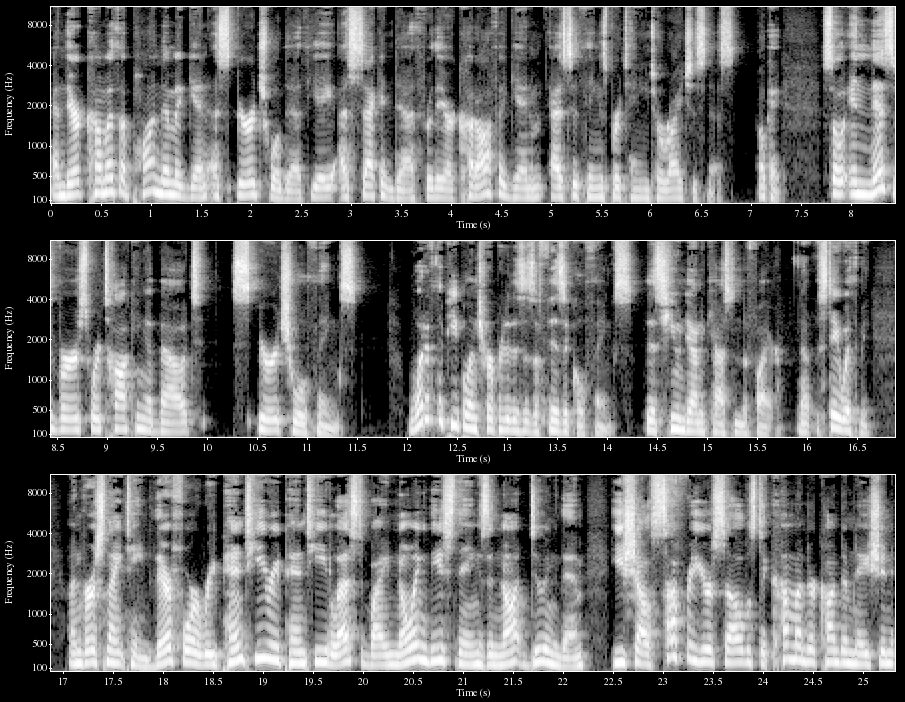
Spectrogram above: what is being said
and there cometh upon them again a spiritual death yea a second death for they are cut off again as to things pertaining to righteousness okay so in this verse we're talking about spiritual things what if the people interpreted this as a physical things, this hewn down and cast into the fire? Now, stay with me. On verse 19, Therefore repent ye, repent ye, lest by knowing these things and not doing them, ye shall suffer yourselves to come under condemnation,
